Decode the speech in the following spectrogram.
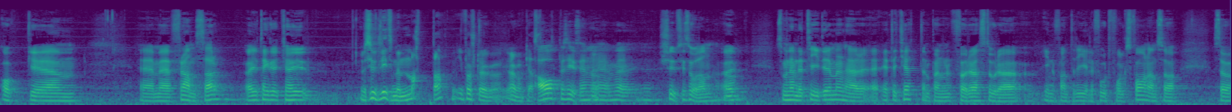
och ehm, eh, med fransar. Jag tänkte, jag kan ju... Det ser ut lite som en matta i första ögon, ögonkastet. Ja, precis. En, väldigt tjusig sådan. Eh, Som jag nämnde tidigare med den här etiketten på den förra stora infanteri eller fotfolksfanan så, så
